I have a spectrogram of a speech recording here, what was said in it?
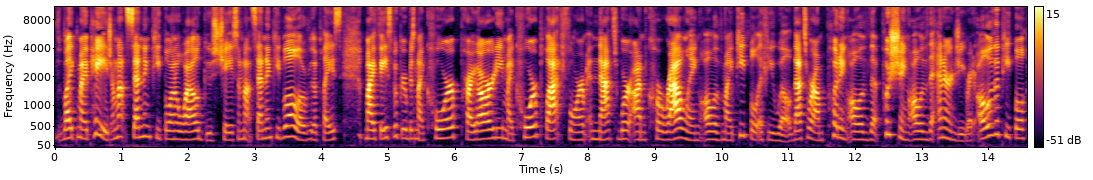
like my page. I'm not sending people on a wild goose chase. I'm not sending people all over the place. My Facebook group is my core priority, my core platform, and that's where I'm correct corralling all of my people, if you will. That's where I'm putting all of the pushing all of the energy, right? All of the people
